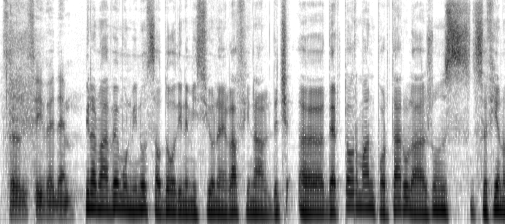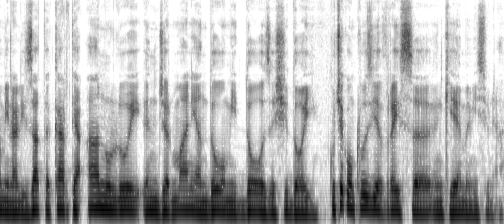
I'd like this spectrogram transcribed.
să, să-i vedem. Bine, mai avem un minut sau două din emisiune la final. Deci, uh, Der Torman, portarul a ajuns să fie nominalizată Cartea Anului în Germania în 2022. Cu ce concluzie vrei să încheiem emisiunea?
